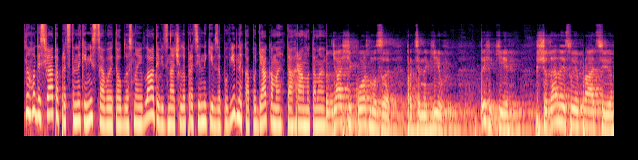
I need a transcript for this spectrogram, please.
З нагоди свята представники місцевої та обласної влади відзначили працівників заповідника подяками та грамотами. Вдячні кожному з працівників, тих, які щоденною своєю працею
